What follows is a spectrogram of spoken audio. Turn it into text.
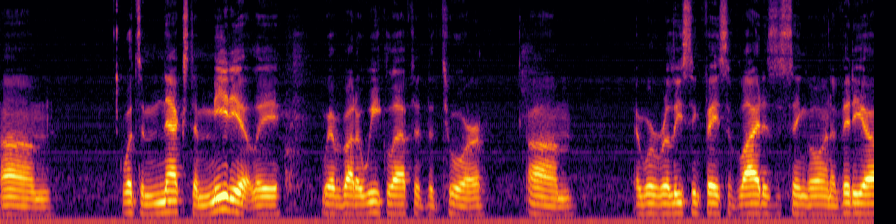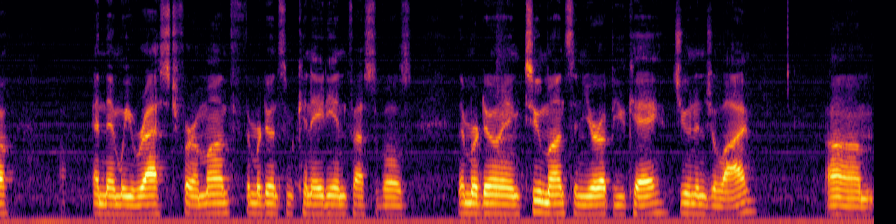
Um, what's next immediately? We have about a week left of the tour, um, and we're releasing "Face of Light" as a single and a video, and then we rest for a month. Then we're doing some Canadian festivals. Then we're doing two months in Europe, UK, June and July. Um,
